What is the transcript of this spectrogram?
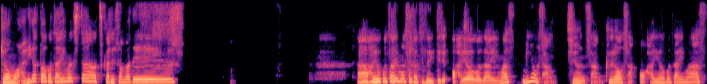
今日もありがとうございました。お疲れ様です。あ、おはようございますが続いてる。おはようございます。みおさん。しゅんさん、くろうさん、おはようございます。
